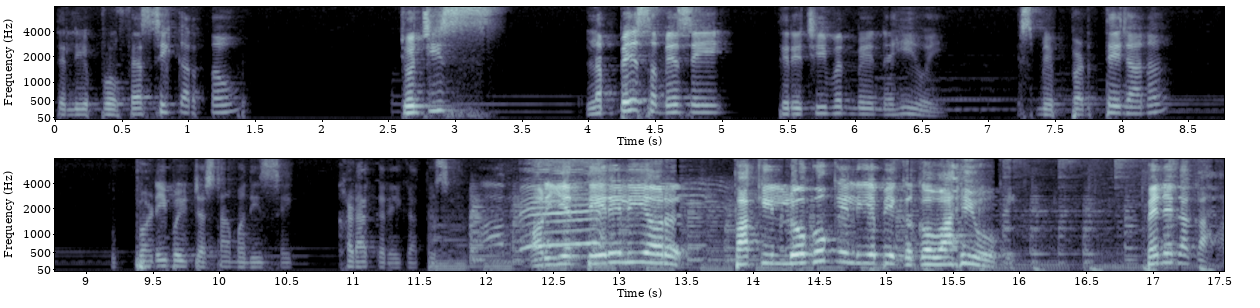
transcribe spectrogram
तेरे लिए प्रोफेसी करता हूँ। जो चीज़ लंबे समय से तेरे जीवन में नहीं हुई इसमें बढ़ते जाना तो बड़ी बड़ी टेस्टामनी से खड़ा करेगा तुझे। और ये तेरे लिए और बाकी लोगों के लिए भी एक गवाही होगी। मैंने का कहा?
